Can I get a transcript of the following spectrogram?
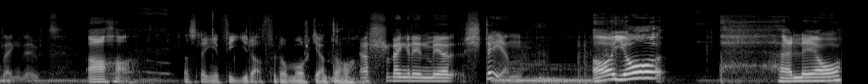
slängde ut. Aha. Jag slänger fyra, för de orkar jag inte ha. Jag slänger in mer sten. Ja, jag... Eller ja,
